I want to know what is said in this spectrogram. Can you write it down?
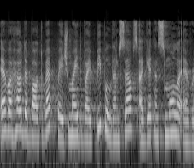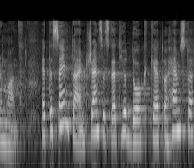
ever heard about web page made by people themselves are getting smaller every month. At the same time, chances that your dog, cat, or hamster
